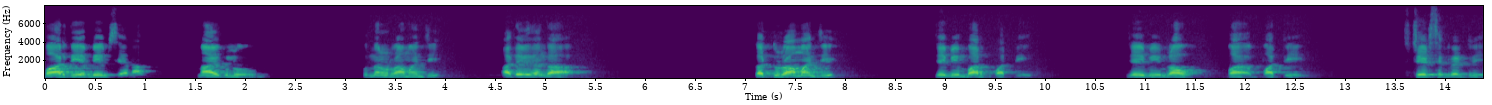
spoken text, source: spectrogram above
భారతీయ భీమసేన నాయకులు కుందనం రామాంజీ అదేవిధంగా Gattu Ramanji Jai Bhim Bharat party Jai Bhim Rao party state secretary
